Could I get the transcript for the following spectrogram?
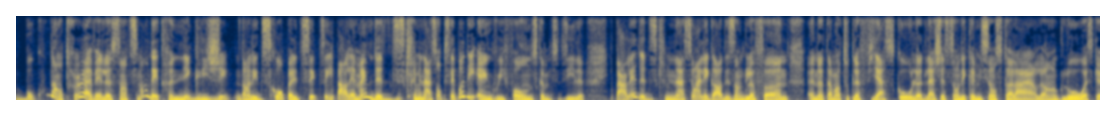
beaucoup d'entre eux avaient le sentiment d'être négligés dans les discours politiques. Tu sais, ils parlaient même de discrimination. Puis c'était pas des angry phones, comme tu. Ils parlaient de discrimination à l'égard des anglophones, euh, notamment tout le fiasco là, de la gestion des commissions scolaires là, anglo, où est-ce que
